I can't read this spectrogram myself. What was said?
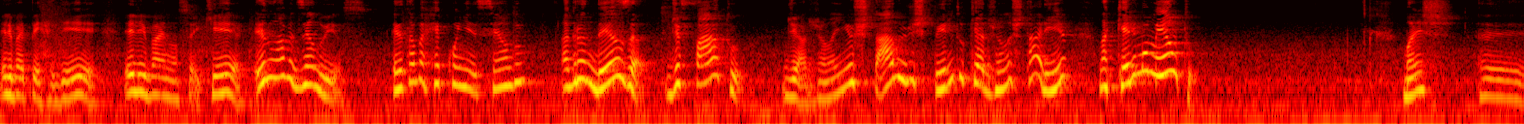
ele vai perder, ele vai não sei o quê. Ele não estava dizendo isso. Ele estava reconhecendo a grandeza, de fato, de Arjuna e o estado de espírito que Arjuna estaria naquele momento. Mas é,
